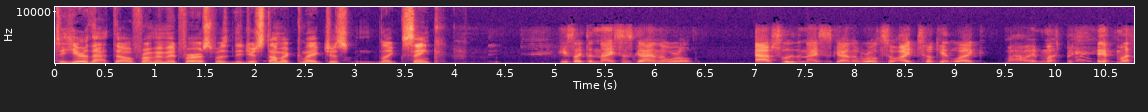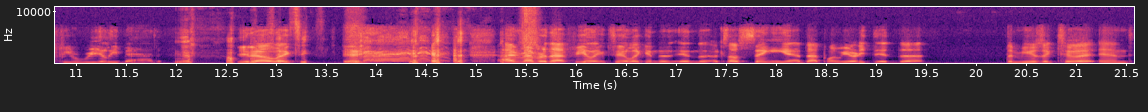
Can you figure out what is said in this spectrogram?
to hear that though from him at first? Was did your stomach like just like sink? He's like the nicest guy in the world. Absolutely the nicest guy in the world. So i took it like wow it must be it must be really bad. You know like i remember that feeling too like in the in the because i was singing it at that point. We already did the the music to it and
